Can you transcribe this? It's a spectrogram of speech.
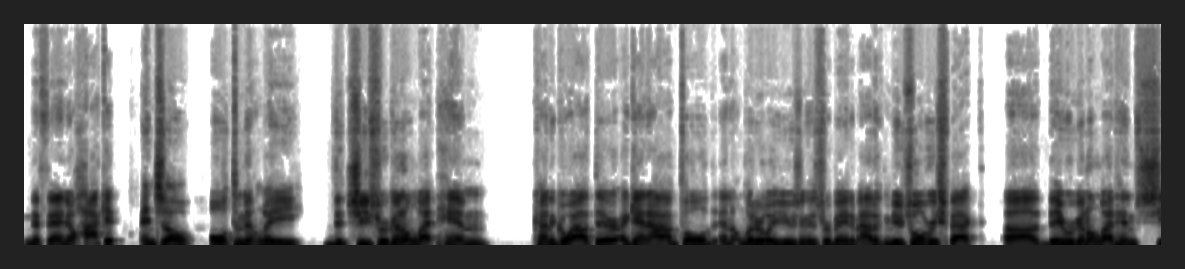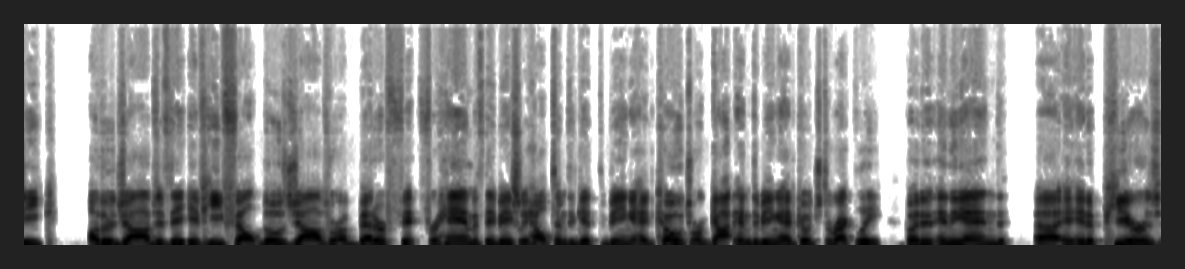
Nathaniel Hackett. And so ultimately, the Chiefs were going to let him kind of go out there. Again, I'm told, and literally using this verbatim, out of mutual respect, uh, they were going to let him seek other jobs if they if he felt those jobs were a better fit for him. If they basically helped him to get to being a head coach or got him to being a head coach directly. But in, in the end, uh, it, it, appears,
